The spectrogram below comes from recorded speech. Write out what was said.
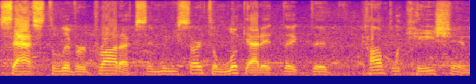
SaaS delivered products, and when you start to look at it, the, the complication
